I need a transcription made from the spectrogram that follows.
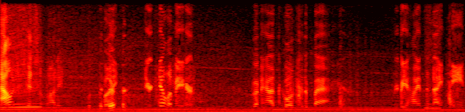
Alan just hit somebody. Buddy, you're killing me here. I'm gonna have to go to the back. You're behind the 19.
